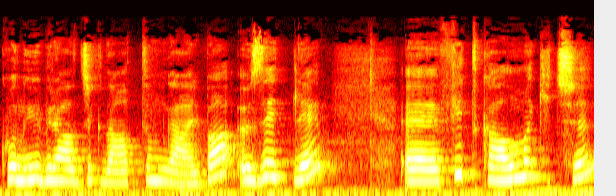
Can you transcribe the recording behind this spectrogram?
Konuyu birazcık dağıttım galiba. Özetle e, fit kalmak için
